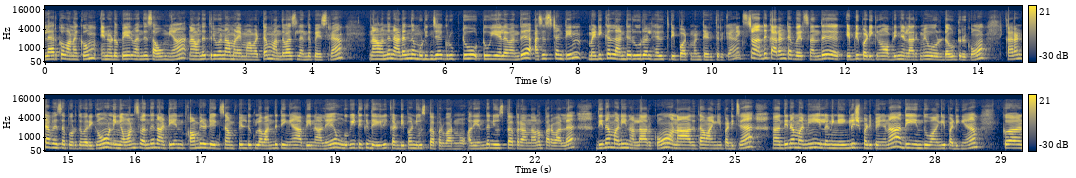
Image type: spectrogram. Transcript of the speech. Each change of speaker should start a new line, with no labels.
எல்லாருக்கும் வணக்கம். என்னோட பேர் வந்து சௌமியா. நான் வந்து திருவண்ணாமலை மாவட்டம் வந்தவாசிலேருந்து பேசுகிறேன் நான் வந்து நடந்து முடிஞ்ச குரூப் டூ டூ ஏல வந்து assistant in medical and rural health department எடுத்திருக்கேன். நெக்ஸ்ட் வந்து கரண்ட் அஃபேர்ஸ் வந்து எப்படி படிக்கணும் அப்படின்னு எல்லாருக்குமே ஒரு டவுட் இருக்கும். கரண்ட் அஃபேர்ஸை பொறுத்த வரைக்கும் நீங்கள் ஒன்ஸ் வந்து நான் டிஎன் காம்படிட்டிவ் எக்ஸாம் ஃபீல்டுக்குள்ளே வந்துட்டீங்க அப்படின்னாலே உங்கள் வீட்டுக்கு டெய்லி கண்டிப்பாக நியூஸ் பேப்பர் வரணும். அது எந்த நியூஸ் பேப்பராக இருந்தாலும் பரவாயில்ல. தினமணி நல்லாயிருக்கும் நான் அதை தான் வாங்கி படித்தேன் தினமணி இல்லை நீங்கள் இங்கிலீஷ் படிப்பீங்கன்னா தி இந்து வாங்கி படிங்க.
